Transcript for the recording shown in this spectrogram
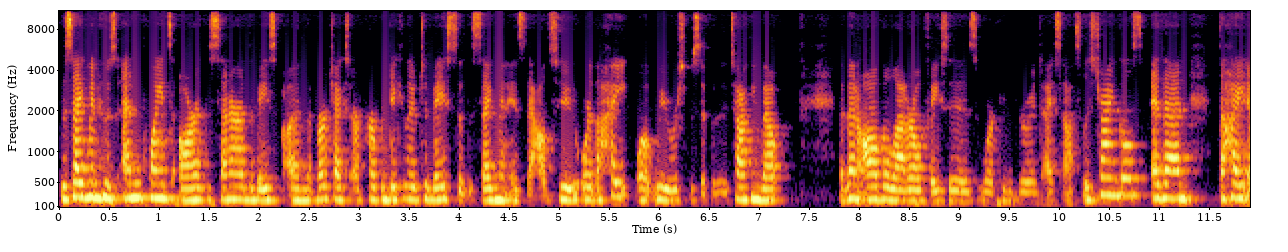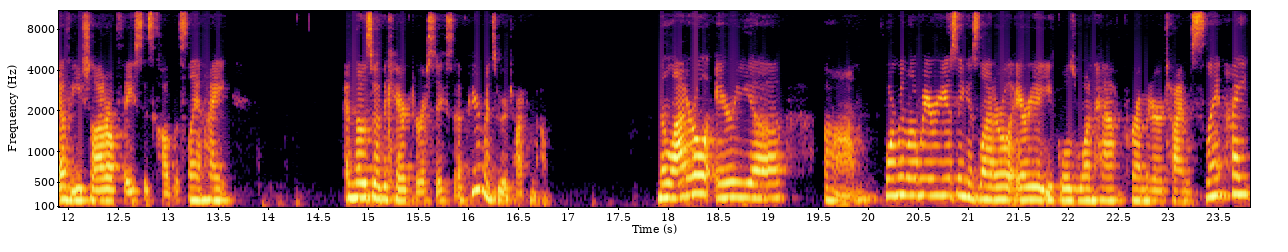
The segment whose endpoints are the center of the base and the vertex are perpendicular to base, so the segment is the altitude or the height, what we were specifically talking about. And then all the lateral faces were congruent isosceles triangles. And then the height of each lateral face is called the slant height. And those are the characteristics of pyramids we were talking about. The lateral area um, formula we were using is lateral area equals one half perimeter times slant height.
